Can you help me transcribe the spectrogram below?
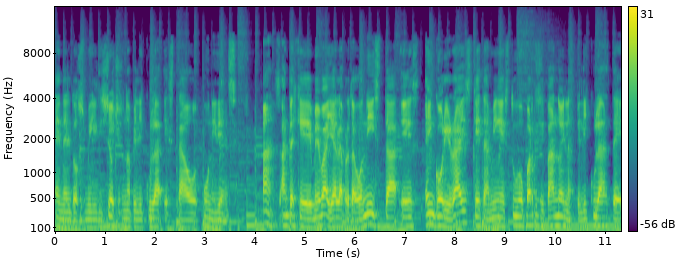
en el 2018. Es una película estadounidense. Ah, antes que me vaya, la protagonista es Angry Rice, que también estuvo participando en las películas de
